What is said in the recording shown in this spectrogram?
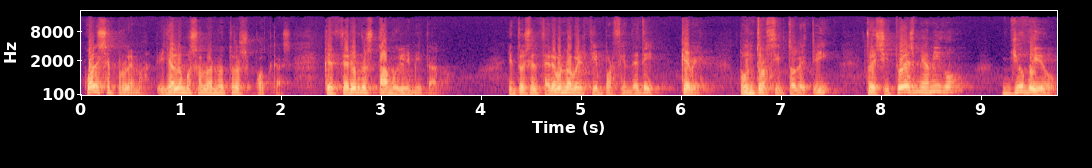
¿Cuál es el problema? Que ya lo hemos hablado en otros podcasts, que el cerebro está muy limitado. Y entonces el cerebro no ve el 100% de ti. ¿Qué ve? Un trocito de ti. Entonces, si tú eres mi amigo, yo veo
